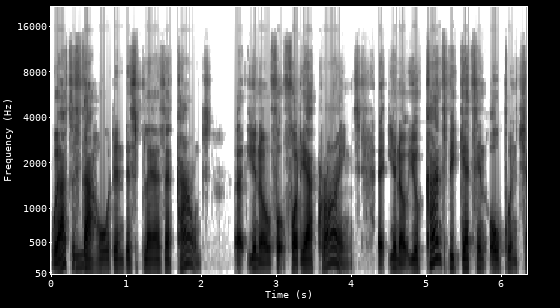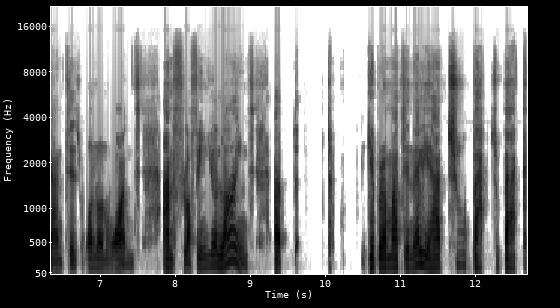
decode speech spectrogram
We have to Mhm. start holding these players account. Uh, you know, for, for their crimes. Uh, you know, you can't be getting open chances, one on ones, and fluffing your lines. Uh, Gabriel Martinelli had two back to back,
